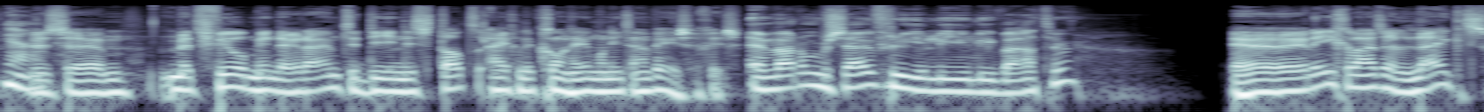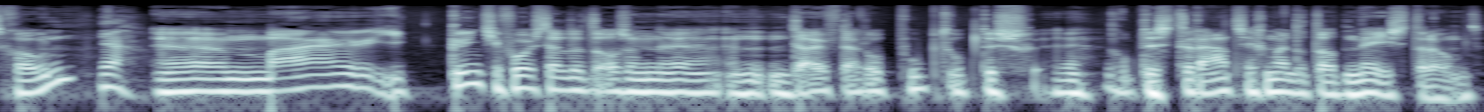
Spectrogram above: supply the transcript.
Ja. Dus ehm, met veel minder ruimte die in de stad eigenlijk gewoon helemaal niet aanwezig is. En waarom zuiveren jullie jullie water? Uh, regenwater lijkt schoon. Ja. Uh, maar je kunt je voorstellen dat als een, uh, een duif daarop poept op de, op de straat, zeg maar, dat dat meestroomt.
